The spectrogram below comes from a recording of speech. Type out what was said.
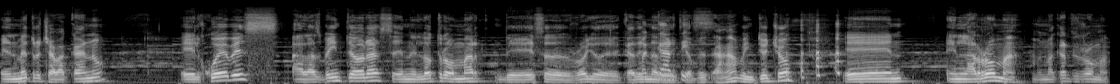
en el Metro Chabacano. El jueves a las 20 horas en el otro mar de ese rollo de cadena de café. Ajá, 28. en, en la Roma, en McCarthy Roma.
